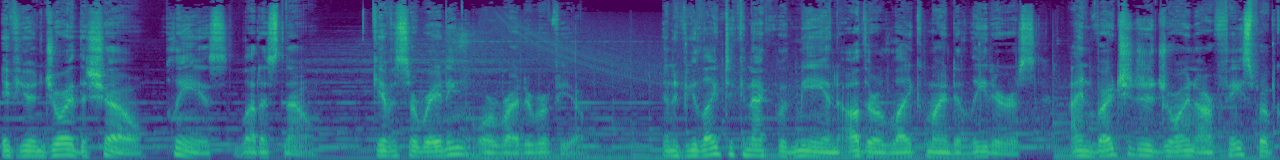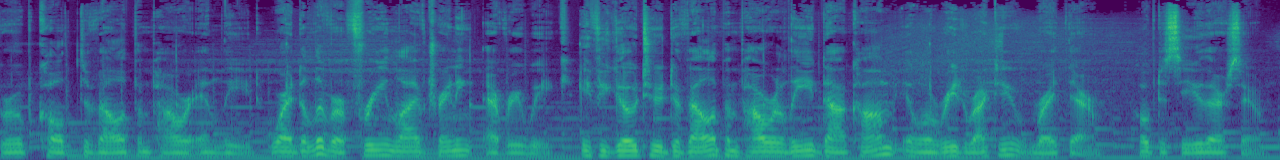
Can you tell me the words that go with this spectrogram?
If you enjoyed the show, please let us know. Give us a rating or write a review. And if you'd like to connect with me and other like minded leaders, I invite you to join our Facebook group called Develop, Empower, and Lead, where I deliver free live training every week. If you go to developempowerlead.com, it will redirect you right there. Hope to see you there soon.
